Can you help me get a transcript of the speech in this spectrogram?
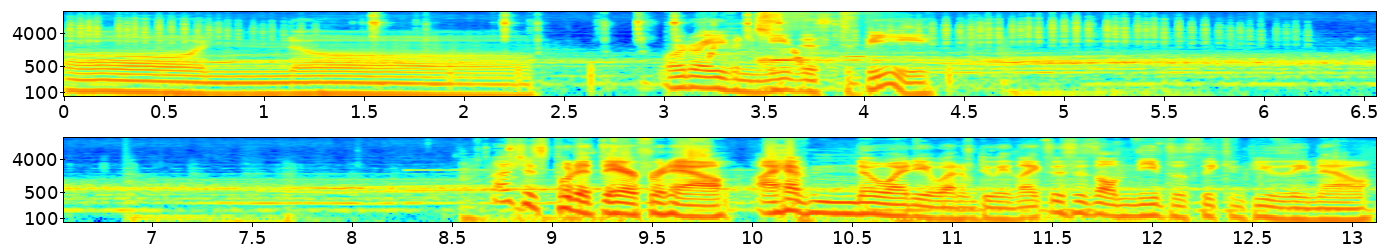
Oh no... Where do I even need this to be? I'll just put it there for now. I have no idea what I'm doing, like, this is all needlessly confusing now.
